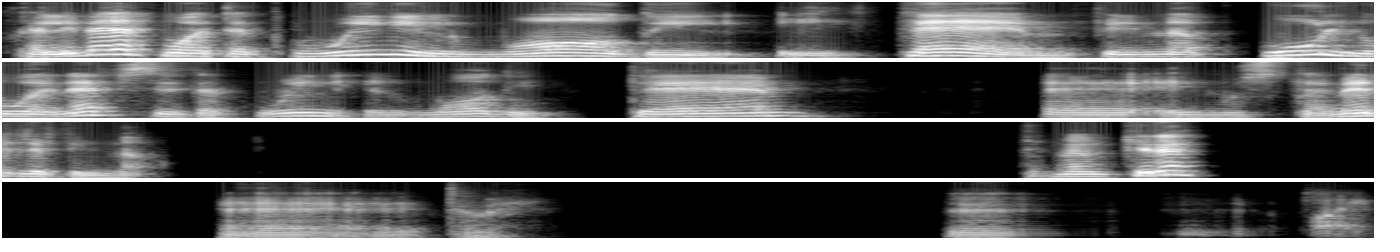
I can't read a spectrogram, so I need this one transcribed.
خلي بالك هو تكوين الماضي التام في المجهول هو نفس تكوين الماضي التام آه المستمر في المجهول تمام كده؟ آه تمام. آه طيب.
